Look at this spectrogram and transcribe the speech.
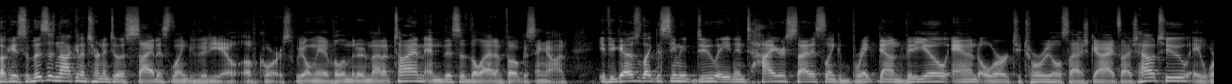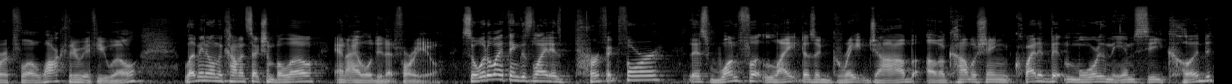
Okay, so this is not going to turn into a Sidus Link video, of course. We only have a limited amount of time, and this is the light I'm focusing on. If you guys would like to see me do an entire Sidus Link breakdown video and or tutorial slash guide slash how to, a workflow walkthrough if you will, let me know in the comment section below, and I will do that for you. So what do I think this light is perfect for? This one foot light does a great job of accomplishing quite a bit more than the MC could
